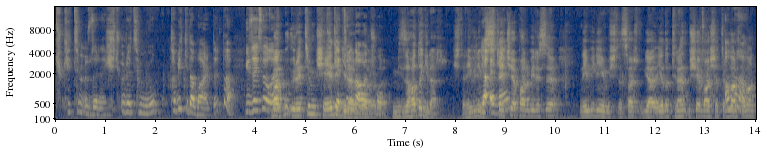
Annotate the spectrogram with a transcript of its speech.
tüketim üzerine. Hiç üretim yok. Tabii ki de vardır da yüzeysel olarak Bak bu üretim şeye de Tüketim girer bu daha arada. çok. Mizaha da girer. İşte ne bileyim Ya skeç evet. yapar birisi ne bileyim işte saç ya ya da trend bir şey başlatırlar Ama- falan.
